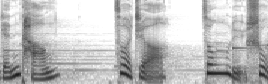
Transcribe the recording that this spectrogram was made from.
人堂，作者棕榈树。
